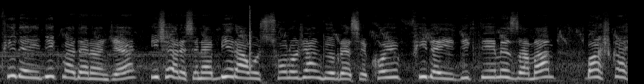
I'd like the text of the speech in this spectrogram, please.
Fideyi dikmeden önce içerisine bir avuç solucan gübresi koyup fideyi diktiğimiz zaman başka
